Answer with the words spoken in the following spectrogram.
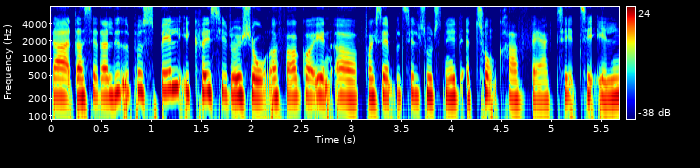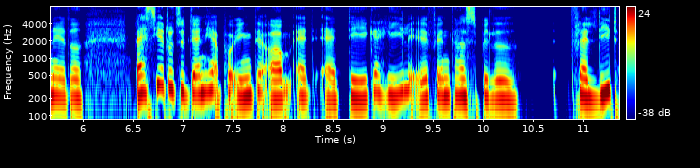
der, der sætter livet på spil i krigssituationer for at gå ind og for eksempel tilslutte et atomkraftværk til, til elnettet. Hvad siger du til den her pointe om, at, at det ikke er hele FN, der har spillet flalit,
